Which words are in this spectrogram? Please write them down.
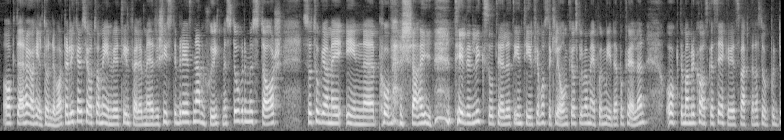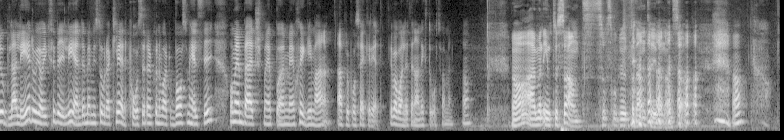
Och där har jag helt underbart. Där lyckades jag ta mig in vid ett tillfälle med Registerbrevs namnskylt med stor mustasch. Så tog jag mig in eh, på Versailles till det lyxhotellet intill för jag måste klä om för jag skulle vara med på en middag på kvällen. Och de amerikanska säkerhetsvakterna stod på dubbla led och jag gick förbi leende med min stora klädpåse där det kunde varit vad som helst i och med en badge med, med en skäggig man, apropå säkerhet. Det var bara en liten anekdot. Va? Men, ja. Ja, men intressant. Så såg det ut på den tiden alltså. ja.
